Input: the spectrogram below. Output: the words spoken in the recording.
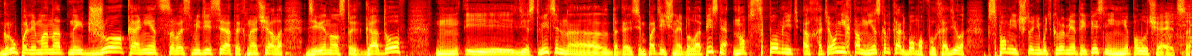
Группа «Лимонадный Джо», конец 80-х, начало 90-х годов. И действительно, такая симпатичная была песня. Но вспомнить, а хотя у них там несколько альбомов выходило, вспомнить что-нибудь кроме этой песни не получается.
